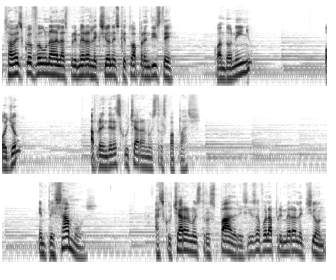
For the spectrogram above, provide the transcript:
¿Sabes cuál fue una de las primeras lecciones que tú aprendiste cuando niño? ¿O yo? Aprender a escuchar a nuestros papás. Empezamos a escuchar a nuestros padres. Y esa fue la primera lección.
